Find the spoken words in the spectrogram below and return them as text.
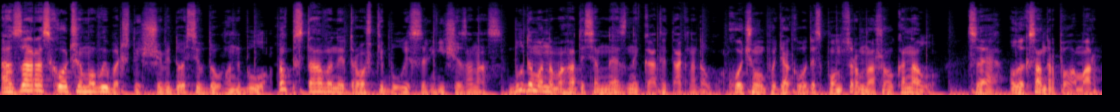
А зараз хочемо вибачити, що відосів довго не було. Обставини трошки були сильніші за нас. Будемо намагатися не зникати так надовго. Хочемо подякувати спонсорам нашого каналу. Це Олександр Паламар,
